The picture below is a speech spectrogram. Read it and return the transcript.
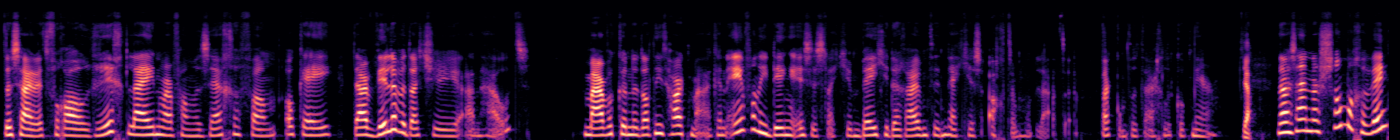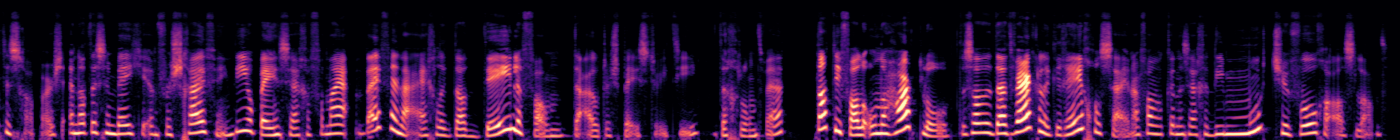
Dus zijn het vooral richtlijnen waarvan we zeggen van oké, daar willen we dat je je aan houdt. Maar we kunnen dat niet hard maken. En een van die dingen is, is dat je een beetje de ruimte netjes achter moet laten. Daar komt het eigenlijk op neer. Ja. Nou zijn er sommige wetenschappers, en dat is een beetje een verschuiving, die opeens zeggen van, nou ja, wij vinden eigenlijk dat delen van de Outer Space Treaty, de grondwet, dat die vallen onder hard law. Dus dat het daadwerkelijk regels zijn waarvan we kunnen zeggen, die moet je volgen als land.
